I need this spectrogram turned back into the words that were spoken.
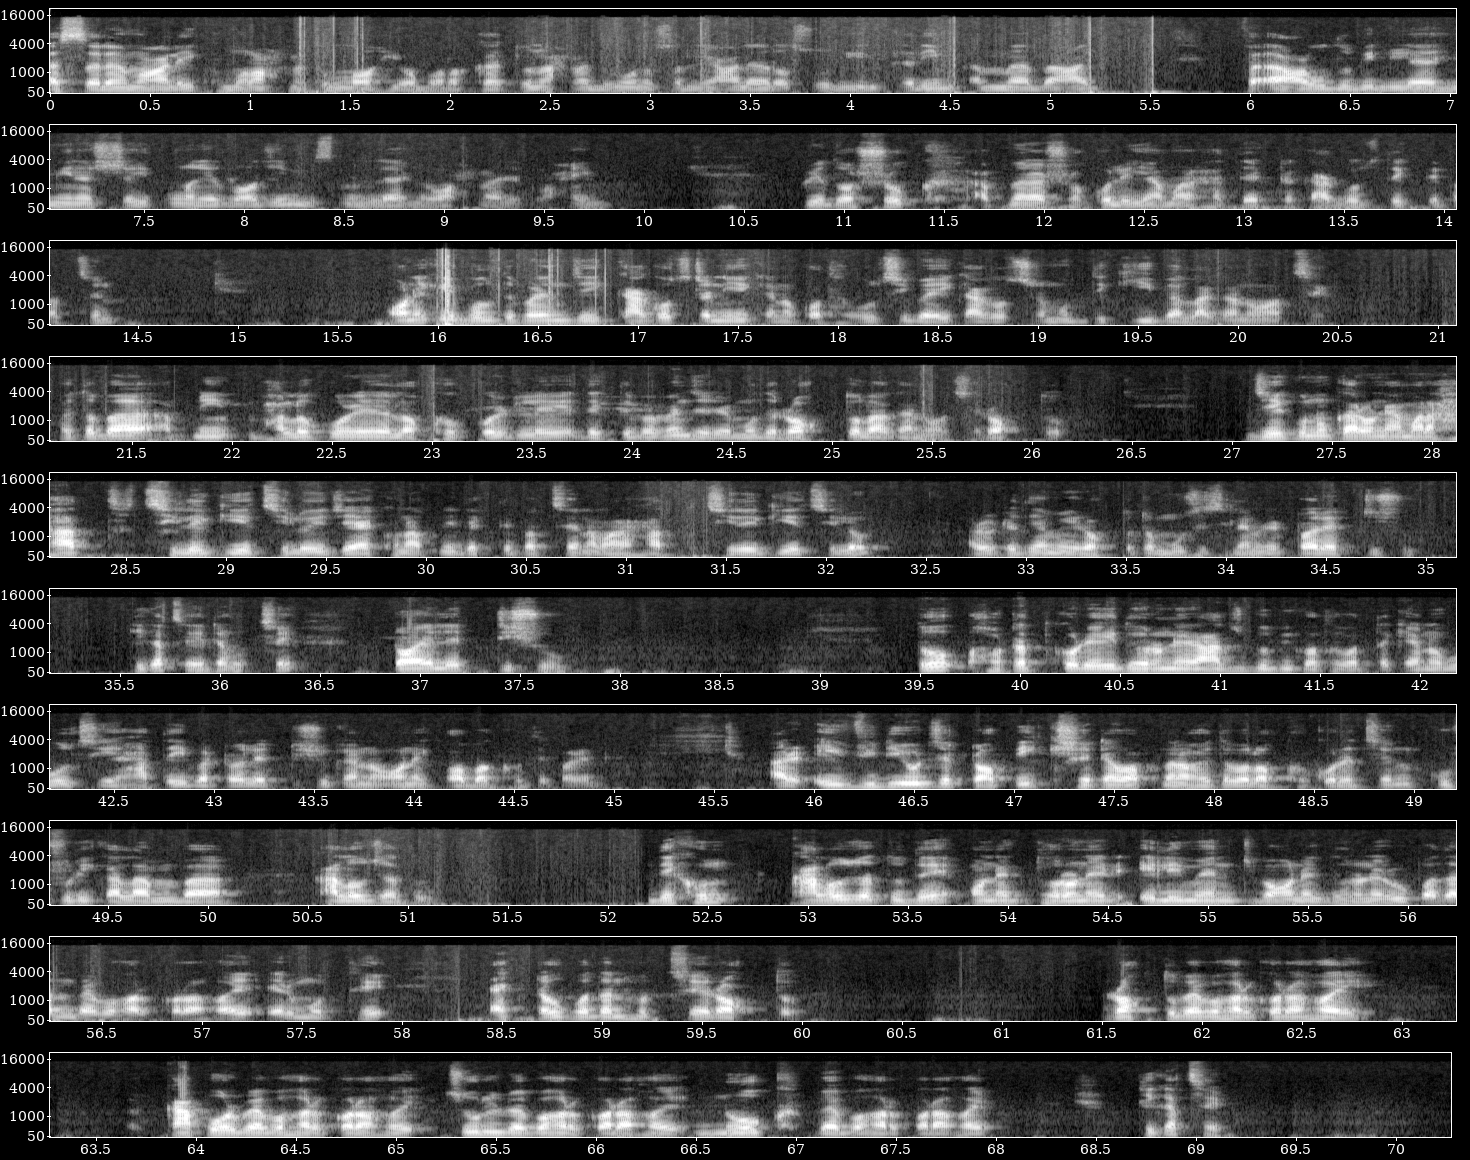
السلام عليكم ورحمة الله وبركاته نحمده ونصلي على رسوله الكريم أما بعد فأعوذ بالله من الشيطان الرجيم بسم الله الرحمن الرحيم প্রিয় দর্শক আপনারা সকলেই আমার হাতে একটা কাগজ দেখতে পাচ্ছেন অনেকেই বলতে পারেন যে এই কাগজটা নিয়ে কেন কথা বলছি বা এই কাগজটার মধ্যে কি বা লাগানো আছে হয়তোবা আপনি ভালো করে লক্ষ্য করলে দেখতে পাবেন যে এর মধ্যে রক্ত লাগানো আছে রক্ত যে কোনো কারণে আমার হাত ছিলে গিয়েছিল, এই যে এখন আপনি দেখতে পাচ্ছেন, আমার হাত ছিলে গিয়েছিল, আর ওইটা দিয়ে আমি রক্তটা মুছেছিলাম, এটা টয়লেট টিস্যু ঠিক আছে? এটা হচ্ছে টয়লেট টিস্যু তো হঠাৎ করে এই ধরনের আজগুবি কথাবার্তা কেন বলছি? হাতেই বা টয়লেট টিস্যু কেন? অনেক অবাক হতে পারেন। আর এই ভিডিওর যে টপিক সেটাও আপনারা হয়তো বা লক্ষ্য করেছেন, কুফুরি কালাম বা কালো জাদু। দেখুন কালো জাতুতে অনেক ধরনের এলিমেন্ট বা অনেক ধরনের উপাদান ব্যবহার করা হয়। এর মধ্যে একটা উপাদান হচ্ছে রক্ত। রক্ত ব্যবহার করা হয়, কাপড় ব্যবহার করা হয়, চুল ব্যবহার করা হয়, নখ ব্যবহার করা হয়। ঠিক আছে?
